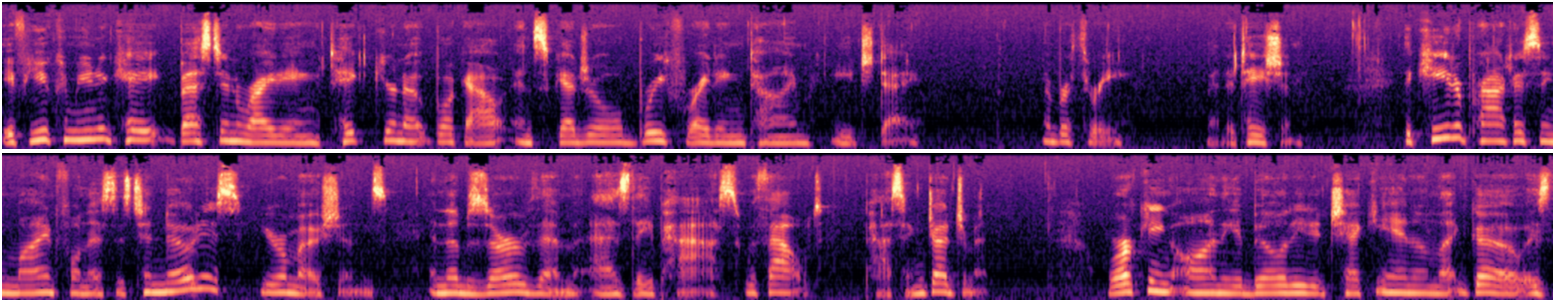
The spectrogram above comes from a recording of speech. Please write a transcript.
If you communicate best in writing, take your notebook out and schedule brief writing time each day. Number three, meditation. The key to practicing mindfulness is to notice your emotions and observe them as they pass without passing judgment. Working on the ability to check in and let go is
